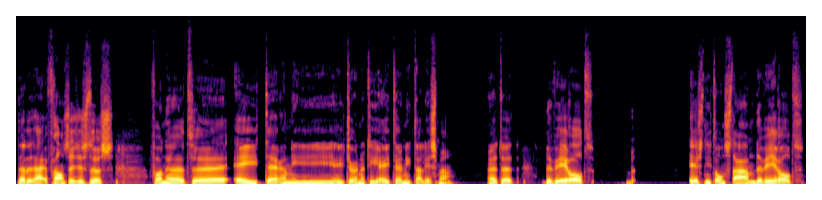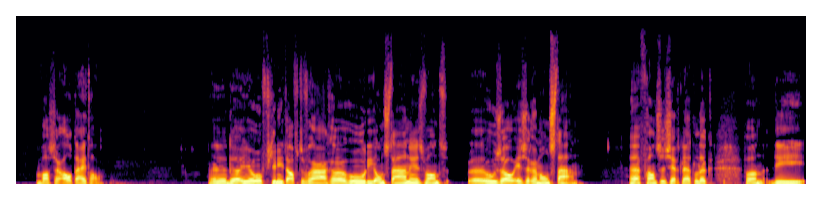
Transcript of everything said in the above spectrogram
Dat, Francis is dus van het eterni, eternity, eternitalisme. De wereld is niet ontstaan, de wereld was er altijd al. Eh, je hoeft je niet af te vragen hoe die ontstaan is, want hoezo is er een ontstaan? Francis zegt letterlijk van die,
